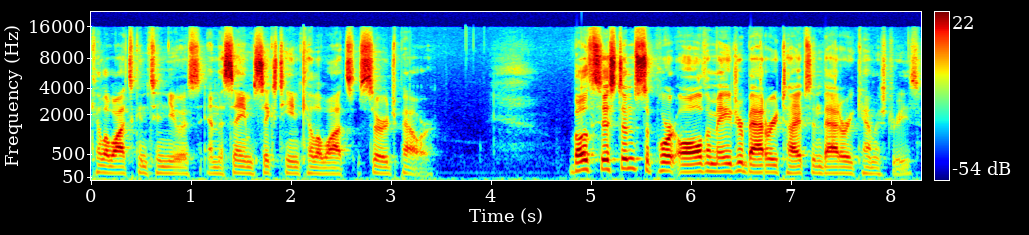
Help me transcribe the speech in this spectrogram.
kilowatts continuous and the same 16 kilowatts surge power. Both systems support all the major battery types and battery chemistries.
